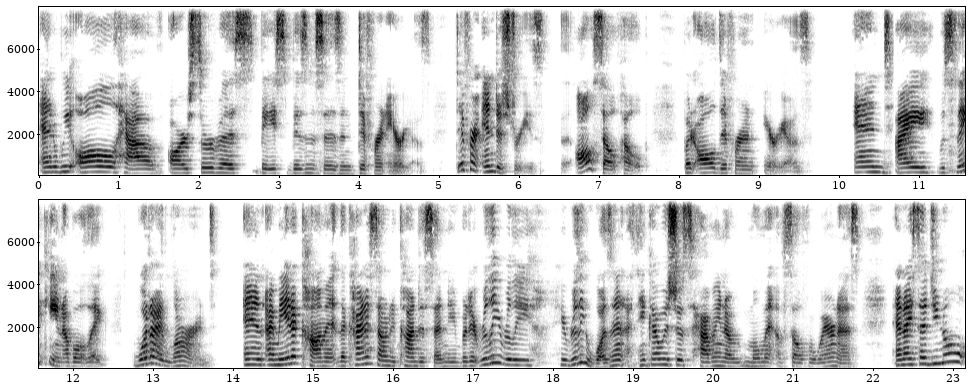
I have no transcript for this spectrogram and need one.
And we all have our service based businesses in different areas, different industries, all self help, but all different areas. And I was thinking about like what I learned and I made a comment that kind of sounded condescending, but it really, really, it really wasn't. I think I was just having a moment of self awareness. And I said, you know,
